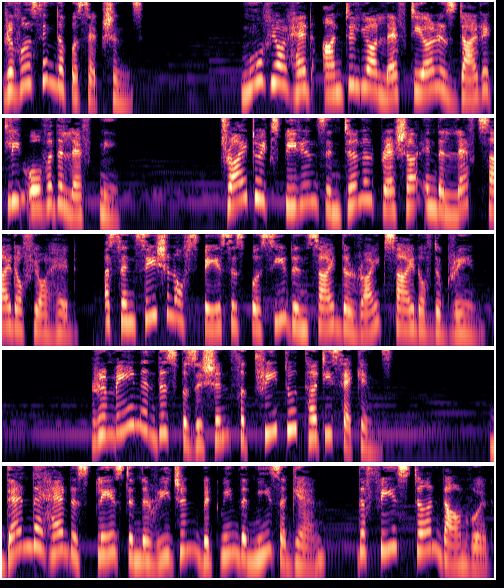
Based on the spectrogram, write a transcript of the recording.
reversing the perceptions. Move your head until your left ear is directly over the left knee. Try to experience internal pressure in the left side of your head. A sensation of space is perceived inside the right side of the brain. Remain in this position for 3 to 30 seconds. Then the head is placed in the region between the knees again, the face turned downward.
